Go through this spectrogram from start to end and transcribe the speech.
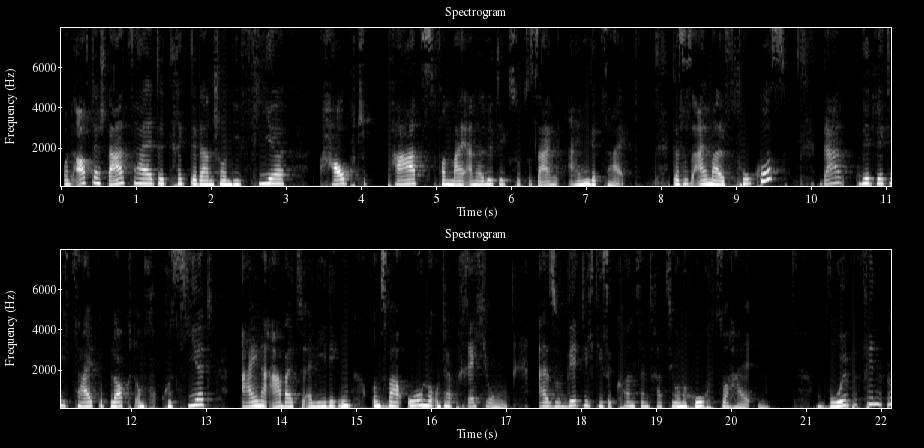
Und auf der Startseite kriegt ihr dann schon die vier Hauptparts von My Analytics sozusagen eingezeigt. Das ist einmal Fokus. Da wird wirklich Zeit geblockt, um fokussiert eine Arbeit zu erledigen und zwar ohne Unterbrechung. Also wirklich diese Konzentration hochzuhalten. Wohlbefinden,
